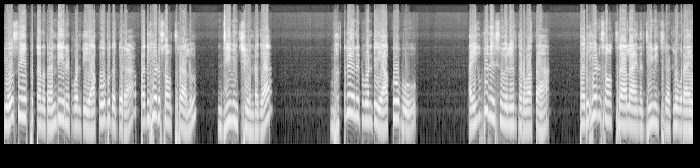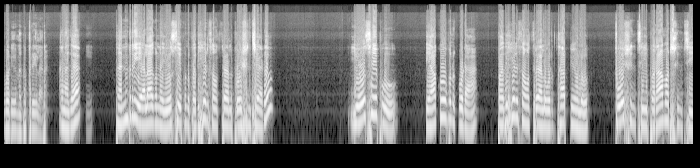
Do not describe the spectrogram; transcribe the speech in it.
యోసేపు తన తండ్రి అయినటువంటి యాకోబు దగ్గర పదిహేడు సంవత్సరాలు జీవించి ఉండగా భక్తుడైనటువంటి యాకోబు ఐగుప్తు దేశం వెళ్ళిన తర్వాత పదిహేడు సంవత్సరాలు ఆయన జీవించినట్లు వ్రాయబడి ఉన్నది ప్రియులర్. అనగా తండ్రి ఎలాగున్న యోసేపును పదిహేడు సంవత్సరాలు పోషించాడో యోసేపు యాకోబును కూడా పదిహేడు సంవత్సరాల వృద్ధాప్యంలో పోషించి పరామర్శించి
